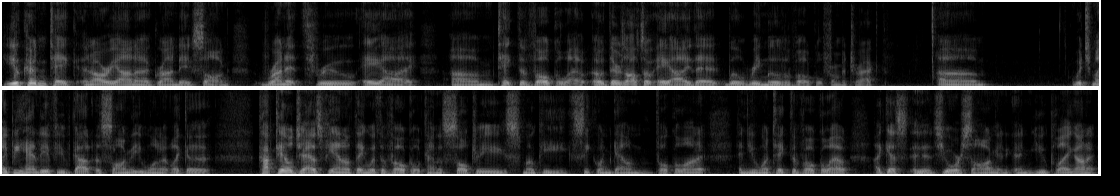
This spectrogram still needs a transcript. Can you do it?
You couldn't take an Ariana Grande song, run it through AI. Um, take the vocal out. Oh, there's also AI that will remove a vocal from a track. Um, which might be handy if you've got a song that you want to, like a cocktail jazz piano thing with a vocal, kind of sultry, smoky sequin gown vocal on it, and you want to take the vocal out. I guess it's your song and, and you playing on it.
